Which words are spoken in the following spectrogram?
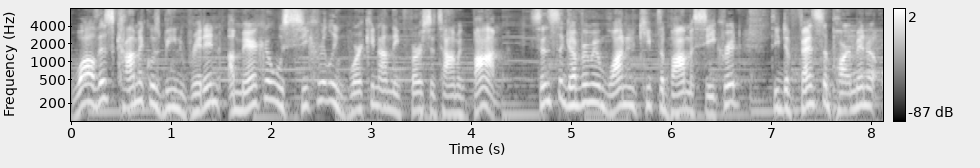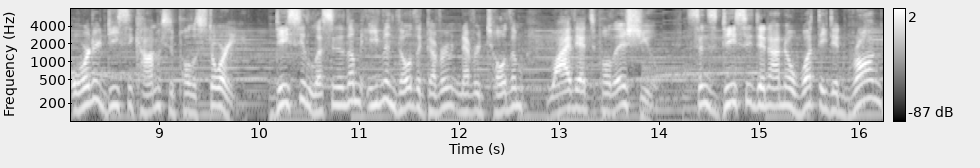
While this comic was being written, America was secretly working on the first atomic bomb. Since the government wanted to keep the bomb a secret, the Defense Department ordered DC Comics to pull the story. DC listened to them even though the government never told them why they had to pull the issue. Since DC did not know what they did wrong,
